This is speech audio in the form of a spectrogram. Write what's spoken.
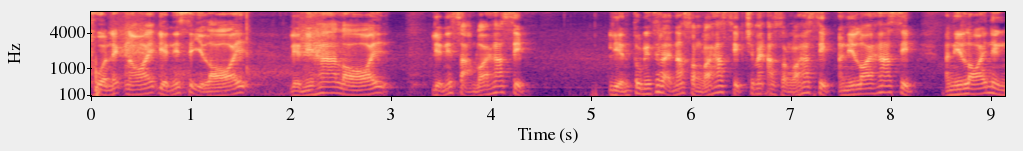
ทวนเล็กน้อยเหรียญนี้ 400 เหรียญนี้ 500 เหรียญนี้ 350เหรียญตรงนี้เท่าไหร่นะ250 ใช่ไหมอะ250 อันนี้ 150 อันนี้ร้อยหนึ่ง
